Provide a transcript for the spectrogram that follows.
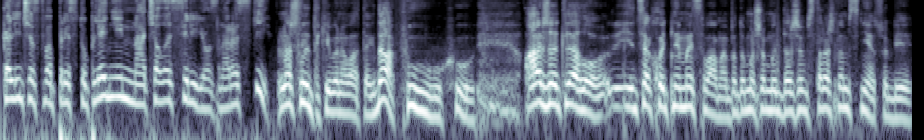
Количество преступлений начало серьезно расти. Нашли такі винуватих, да? Фу, фу. Аж отлягло. І це хоч не ми з вами, тому що ми навіть в страшному сні собі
